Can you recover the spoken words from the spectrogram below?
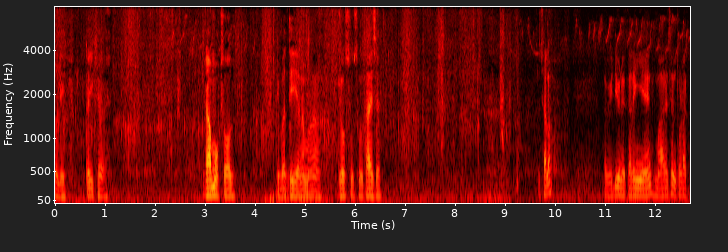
ઓલી કઈ કહેવાય? રામોક્સોલ એ બધી એનામાં જોશું શું થાય છે. ચાલો, આ વિડીયોને કરીએ એન્ડ મારે છે ને થોડાક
